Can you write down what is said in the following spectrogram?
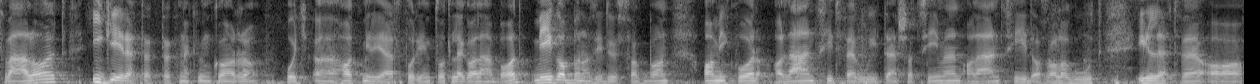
vállalt, ígéretet tett nekünk arra, hogy 6 milliárd forintot legalább ad, még abban az időszakban, amikor a Lánchíd felújítása címen a Lánchíd, az Alagút, illetve a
